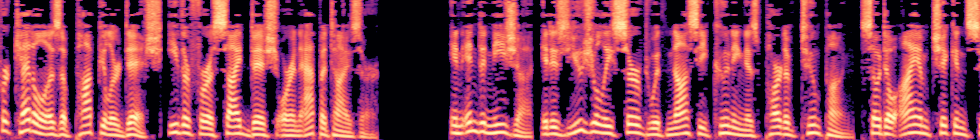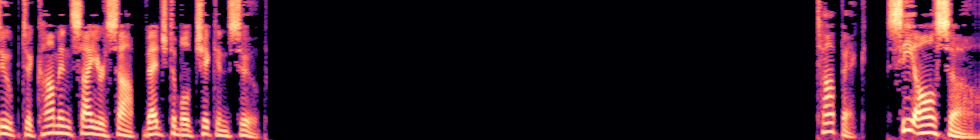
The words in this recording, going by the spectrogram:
Perkedel is a popular dish, either for a side dish or an appetizer. In Indonesia, it is usually served with nasi kuning as part of tumpeng, soto ayam chicken soup to common sayur sop vegetable chicken soup. See also.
